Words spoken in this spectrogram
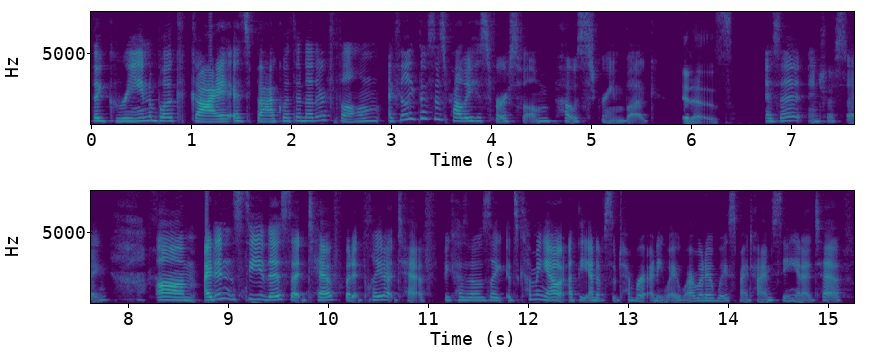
the Green Book guy is back with another film. I feel like this is probably his first film post Green Book. it is. Is it interesting? Um, I didn't see this at TIFF, but it played at TIFF because I was like, it's coming out at the end of September anyway. Why would I waste my time seeing it at TIFF?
